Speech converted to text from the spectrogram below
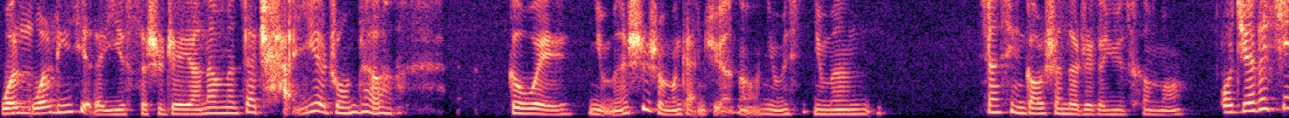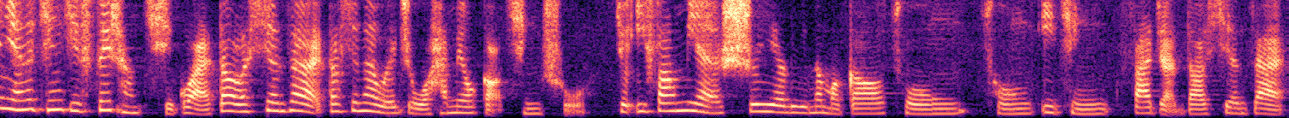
我我理解的意思是这样。那么在产业中的各位，你们是什么感觉呢？你们你们相信高深的这个预测吗？我觉得今年的经济非常奇怪，到了现在到现在为止，我还没有搞清楚。就一方面失业率那么高，从从疫情发展到现在。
